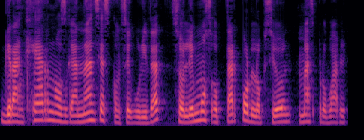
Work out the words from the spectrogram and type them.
granjearnos ganancias con seguridad, solemos optar por la opción más probable.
